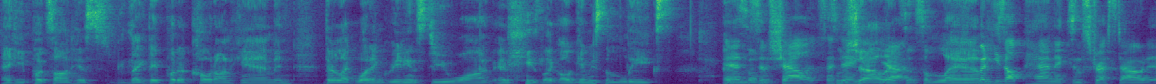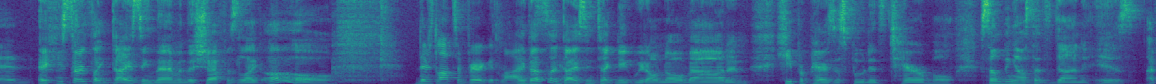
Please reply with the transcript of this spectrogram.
And he puts on his, like, they put a coat on him and they're like, what ingredients do you want? And he's like, oh, give me some leeks. and some, shallots, I some think. shallots yeah. and some lamb. But he's all panicked and stressed out, and and he starts like dicing them, and the chef is like, "Oh, there's lots of very good lines. Like that's a dicing technique we don't know about, and he prepares his food. and It's terrible. Something else that's done is I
